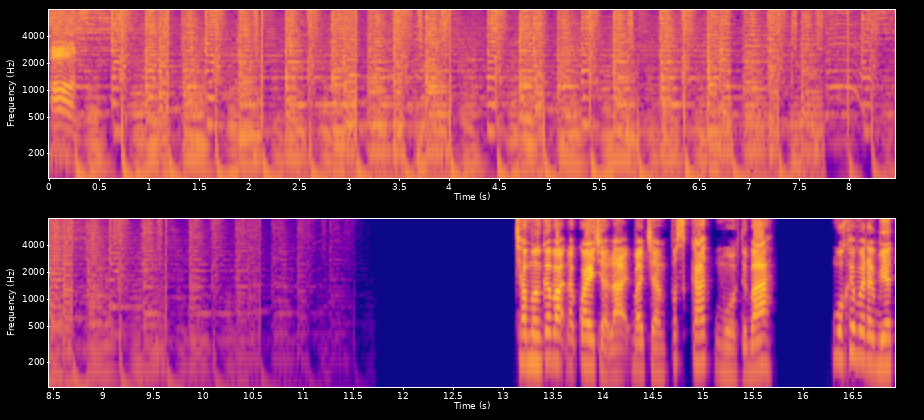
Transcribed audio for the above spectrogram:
on. Chào mừng các bạn đã quay trở lại 3 chấm Postcard mùa thứ ba, mùa khách mời đặc biệt.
